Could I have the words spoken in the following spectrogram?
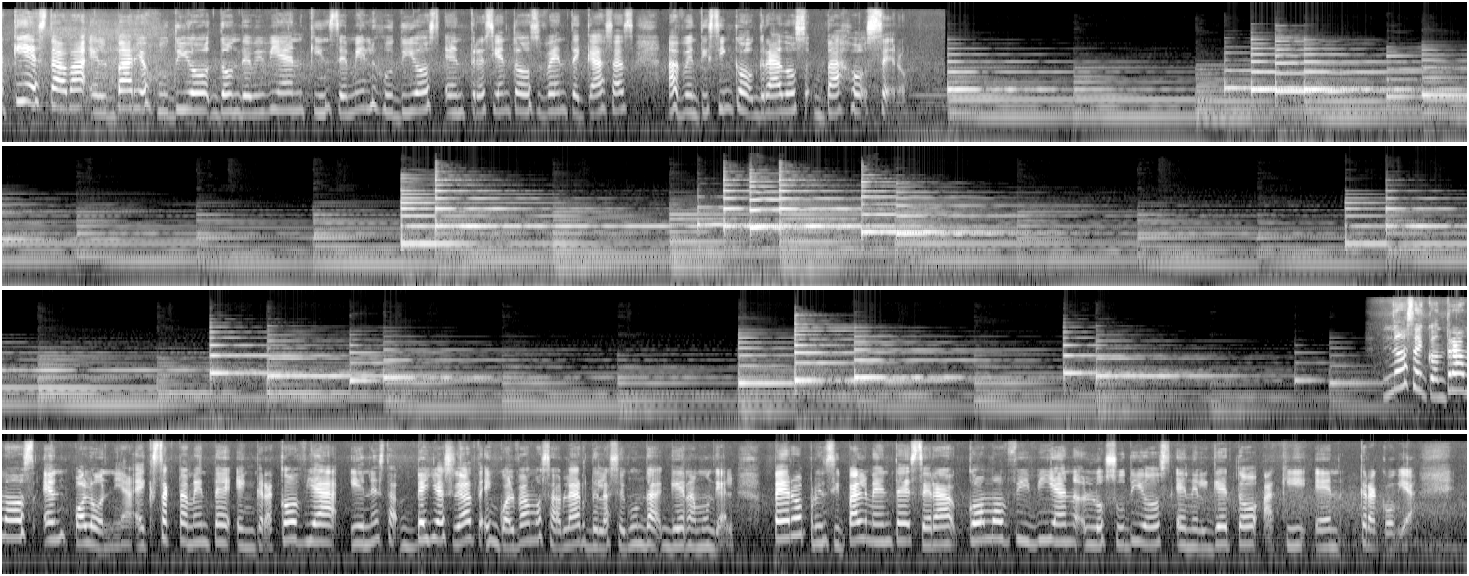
Aquí estaba el barrio judío donde vivían 15.000 judíos en 320 casas a 25 grados bajo cero. Encontramos en Polonia, exactamente en Cracovia y en esta bella ciudad en cual vamos a hablar de la Segunda Guerra Mundial. Pero principalmente será cómo vivían los judíos en el gueto aquí en Cracovia.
